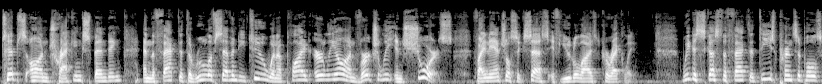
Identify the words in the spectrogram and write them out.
Tips on tracking spending and the fact that the rule of 72, when applied early on, virtually ensures financial success if utilized correctly. We discussed the fact that these principles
